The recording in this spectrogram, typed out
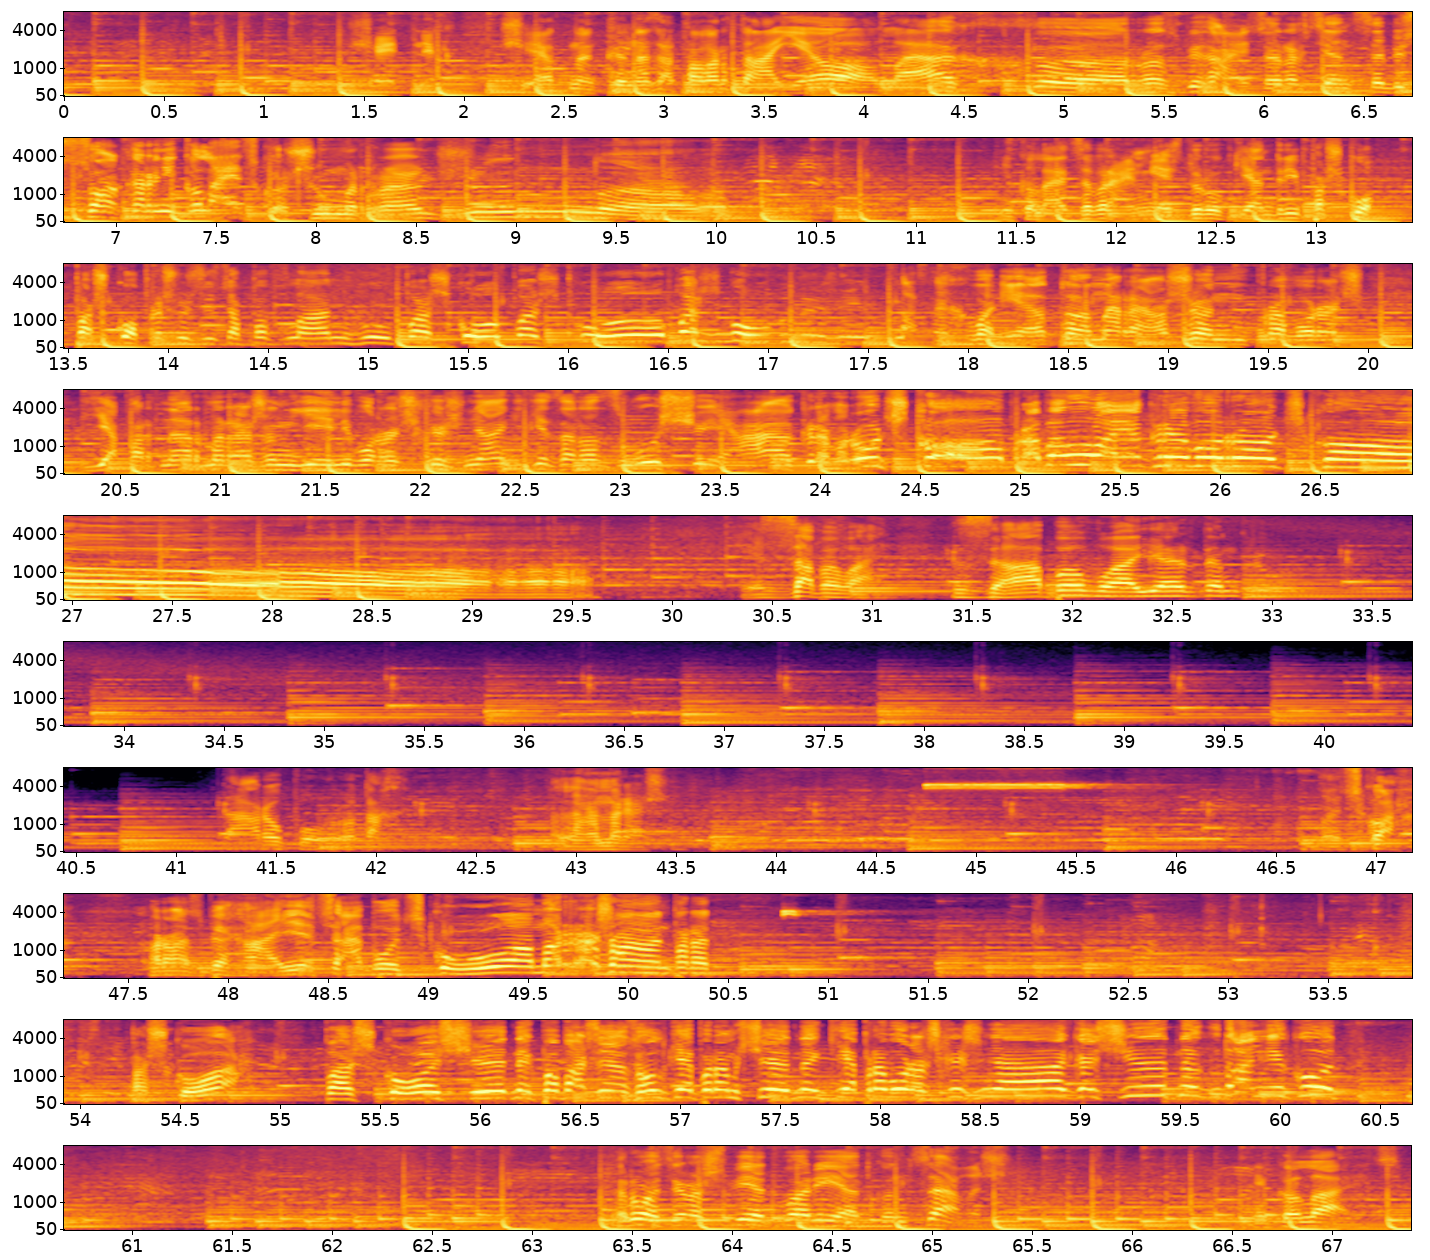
Щитник. Щитник назад повертає. Олег е, розбігається. Гравцін це Сокар Ніколаєцько. Шумражин. Забирає м'яч до руки. Андрій Пашко. Пашко пришвидшується по флангу. Пашко, Пашко, Пашко. Власне, хворіє Мережин праворуч. Є партнер Мережин, є ліворуч Хижняк, який зараз звущує. Криворучко пробиває Криворучко. І забиває. Забиває Артем Криворучко. Удар у поворотах. Але мережа. Буцько розбігається. Буцько. Мережан перед. Пашко. Пашко, щитник, побачення з голкіпером, щитник, є праворуч Хижняк, щитник в дальній кут. Розіграш від воріт, Концевич. Ніколаєць.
